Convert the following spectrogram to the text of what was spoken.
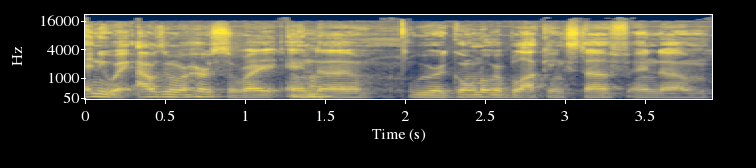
Anyway, I was in rehearsal, right, and uh, we were going over blocking stuff, and um,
